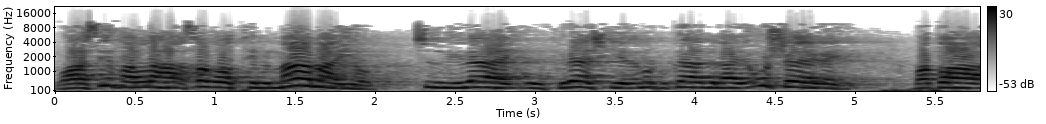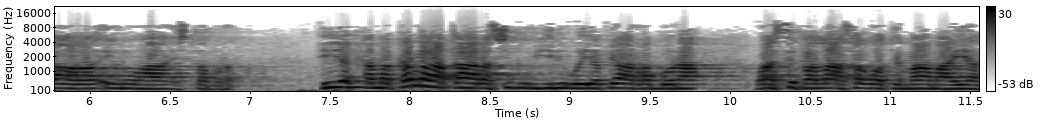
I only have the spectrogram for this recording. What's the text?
waasifan laha isagoo tilmaamayo siduu ilaahay uu firaashkeeda markuu ka hadlaayo u sheegay badaa'inuhaa istabraq hiya ama kamaa qaala siduu yidhi weeye fiiha rabbuna waasifan laha isagoo tilmaamaya.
